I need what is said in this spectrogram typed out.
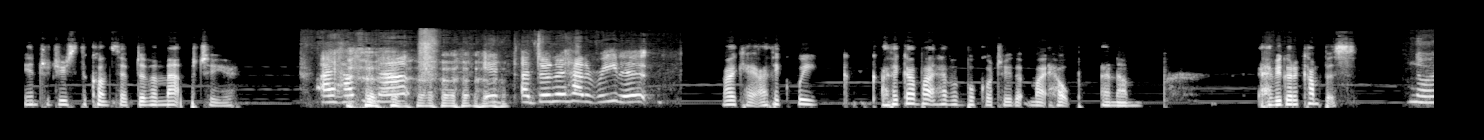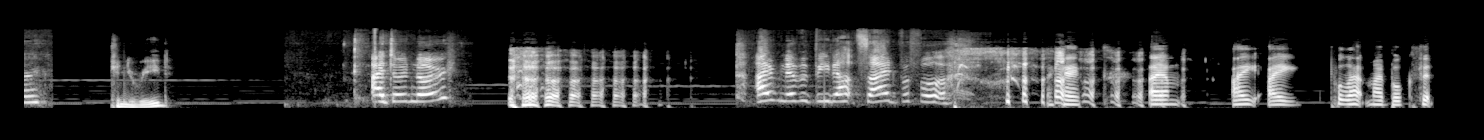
introduced the concept of a map to you? I have a map. it, I don't know how to read it. Okay, I think we, I think I might have a book or two that might help. And um, have you got a compass? No, Can you read? I don't know. I've never been outside before. Okay, I um, I I pull out my book that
